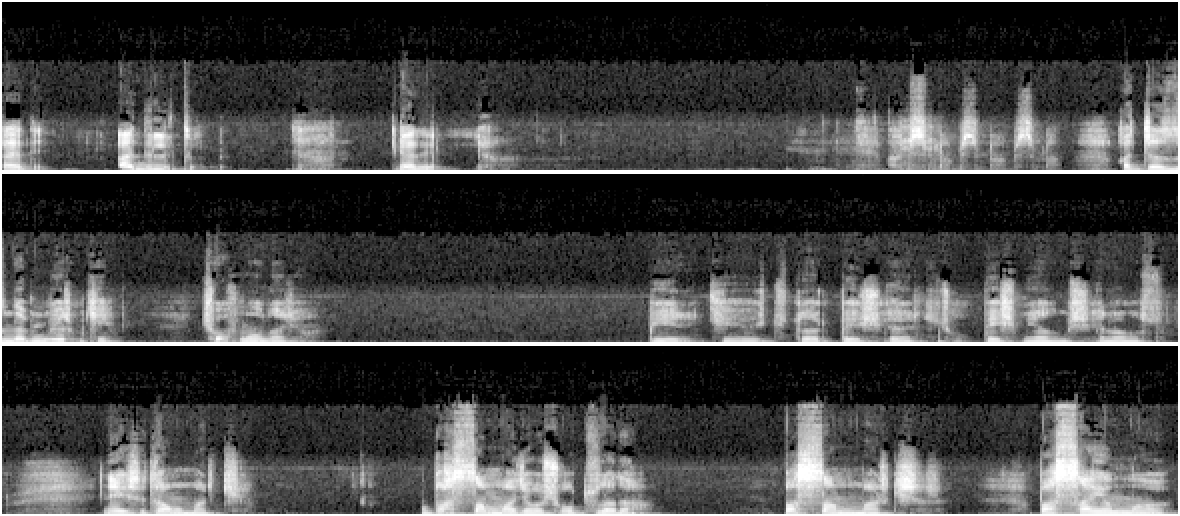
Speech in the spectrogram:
Hadi. Hadi lütfen. Hadi. Hadi bismillah bismillah bismillah. Kaç yazdığını bilmiyorum ki. Çok mu oldu acaba? 1, 2, 3, 4, 5. Evet çok 5 mi yazmış helal olsun. Neyse tamam arkadaşlar. Bassam mı acaba şu 30'a da? Bassam mı arkadaşlar? Bassayım mı?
